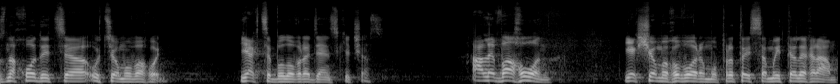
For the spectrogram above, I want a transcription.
знаходиться у цьому вагоні, як це було в радянський час. Але вагон, якщо ми говоримо про той самий Телеграм,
